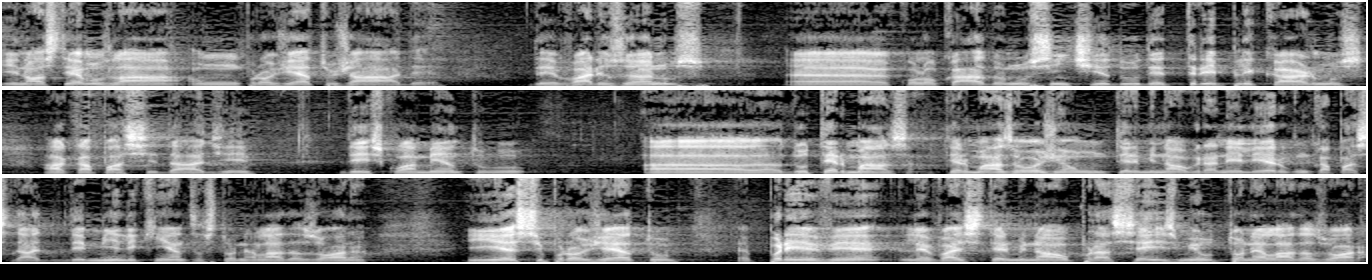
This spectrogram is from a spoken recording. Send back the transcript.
E nós temos lá um projeto já de, de vários anos, é, colocado no sentido de triplicarmos a capacidade de escoamento ah, do Termasa. Termasa hoje é um terminal graneleiro com capacidade de 1.500 toneladas hora e esse projeto é, prevê levar esse terminal para 6 mil toneladas hora.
